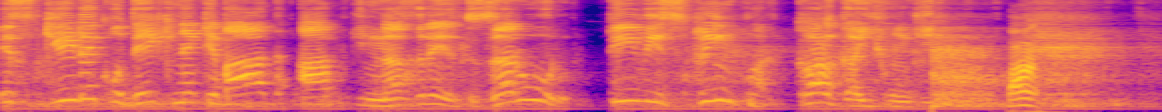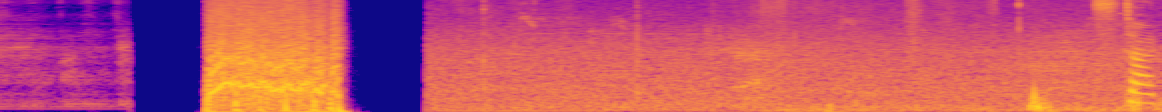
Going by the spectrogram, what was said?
इस कीड़े को देखने के बाद आपकी नज़रें ज़रूर टीवी स्क्रीन पर कड़ गई होंगी। start.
